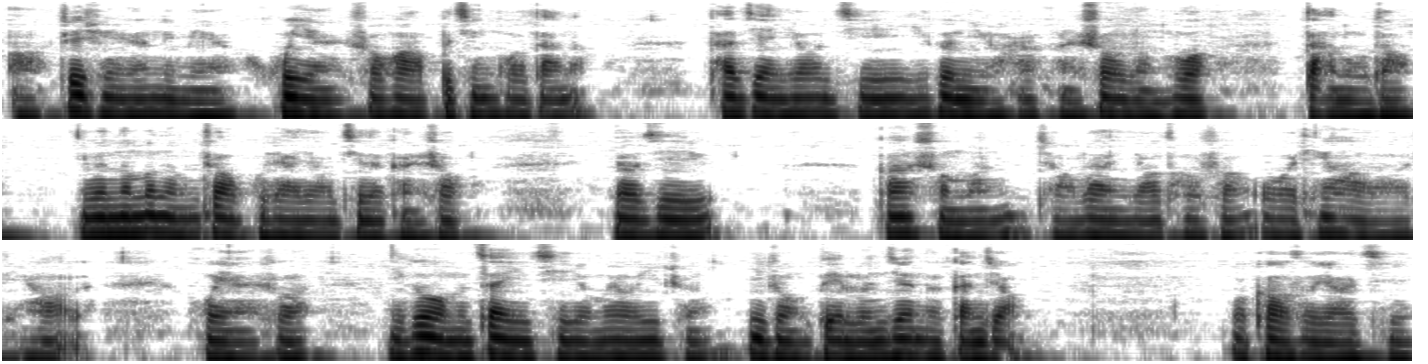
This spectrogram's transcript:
啊，这群人里面胡言说话不经过大脑。他见妖姬一个女孩很受冷落，大怒道。你们能不能照顾一下妖姬的感受？妖姬刚手忙脚乱，摇头说：“我挺好的，我挺好的。”胡言说：“你跟我们在一起有没有一种一种被轮奸的感觉？”我告诉妖姬：“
